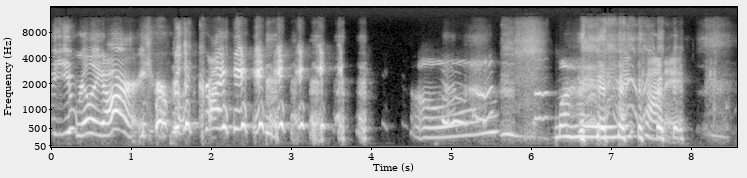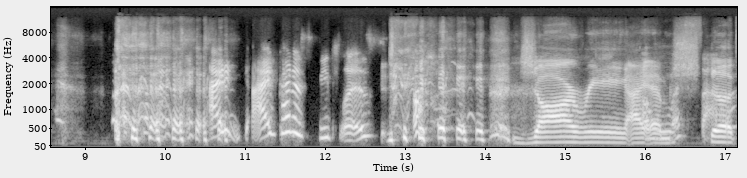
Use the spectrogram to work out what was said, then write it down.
But you really are. You're really crying. Oh my! Iconic. I I'm kind of speechless. Jarring. I am Alyssa. shook.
